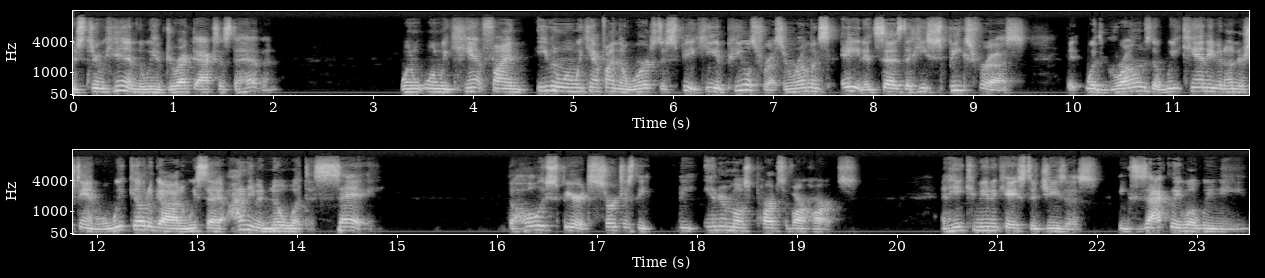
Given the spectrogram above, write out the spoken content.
it's through him that we have direct access to heaven. When, when we can't find, even when we can't find the words to speak, he appeals for us. In Romans 8, it says that he speaks for us with groans that we can't even understand. When we go to God and we say, I don't even know what to say, the Holy Spirit searches the, the innermost parts of our hearts and he communicates to Jesus exactly what we need.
